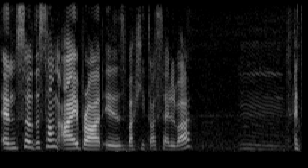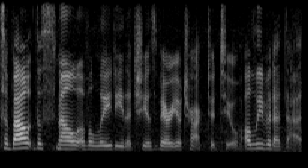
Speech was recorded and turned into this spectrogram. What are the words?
And so the song I brought is Bajito a Selva. Mm. It's about the smell of a lady that she is very attracted to. I'll leave it at that.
